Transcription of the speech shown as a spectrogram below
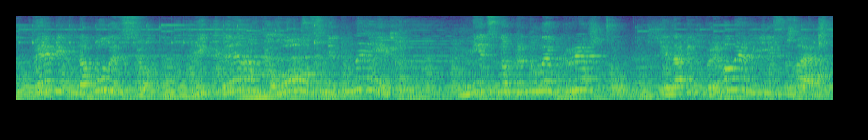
вибіг на вулицю і кинув його у смітник. Міцно притулив кришку і навіть привалив її зверху.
